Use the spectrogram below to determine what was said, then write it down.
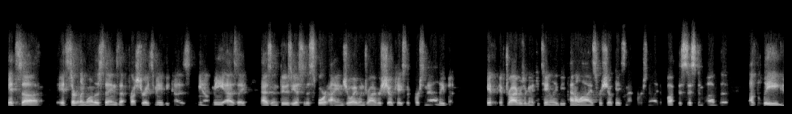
it's uh it's certainly one of those things that frustrates me because you know me as a as an enthusiast of the sport, I enjoy when drivers showcase their personality. But if if drivers are going to continually be penalized for showcasing that personality to buck the system of the of the league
